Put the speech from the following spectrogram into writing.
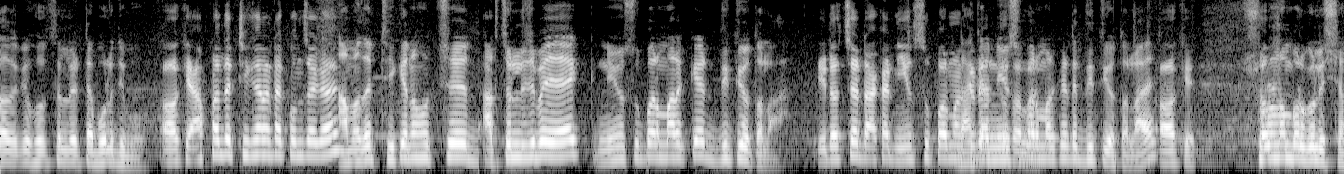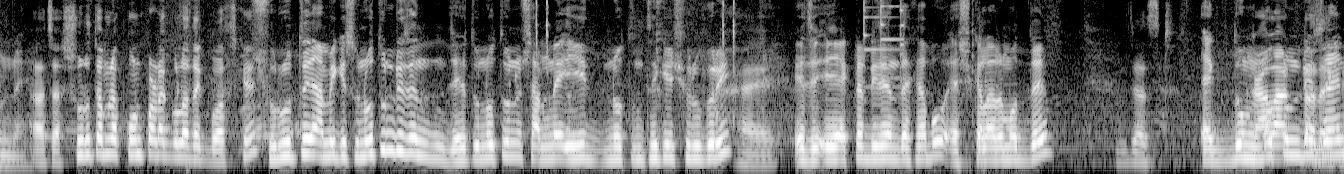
তাদেরকে হোলসেল রেটটা বলে দিব। ওকে আপনাদের ঠিকানাটা কোন জায়গায়? আমাদের ঠিকানা হচ্ছে আটচল্লিশ বাই এক নিউ সুপার মার্কেট দ্বিতীয় তলা। এটা হচ্ছে Dhaka new super Dhaka new super মার্কেটের দ্বিতীয় তলায়। ওকে। ষোলো নম্বর গলির সামনে। আচ্ছা শুরুতে আমরা কোন প্রোডাক্টগুলো দেখব আজকে? শুরুতে আমি কিছু নতুন ডিজাইন যেহেতু নতুন সামনে ঈদ নতুন শুরু করি। হ্যাঁ। এই যে এই একটা ডিজাইন দেখাবো অ্যাশ কালারের মধ্যে। জাস্ট একদম নতুন ডিজাইন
